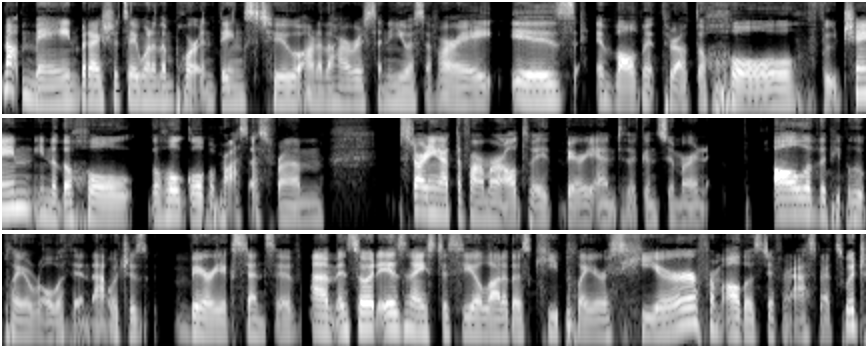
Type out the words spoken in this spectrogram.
not main, but I should say one of the important things to Honor the Harvest and the USFRA is involvement throughout the whole food chain. You know, the whole the whole global process from starting at the farmer all the way to the very end to the consumer and all of the people who play a role within that, which is very extensive. Um, and so it is nice to see a lot of those key players here from all those different aspects, which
